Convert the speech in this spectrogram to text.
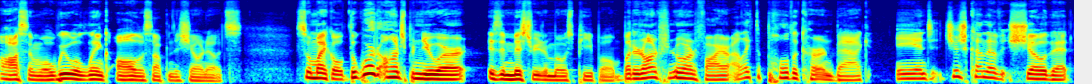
Awesome. Well, we will link all of this up in the show notes. So, Michael, the word entrepreneur is a mystery to most people, but at Entrepreneur on Fire, I like to pull the curtain back and just kind of show that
